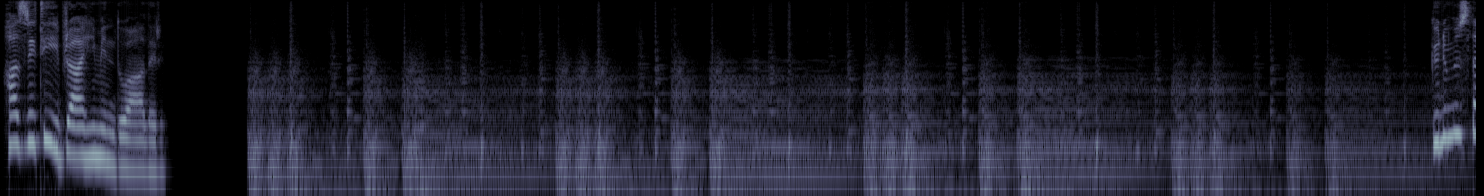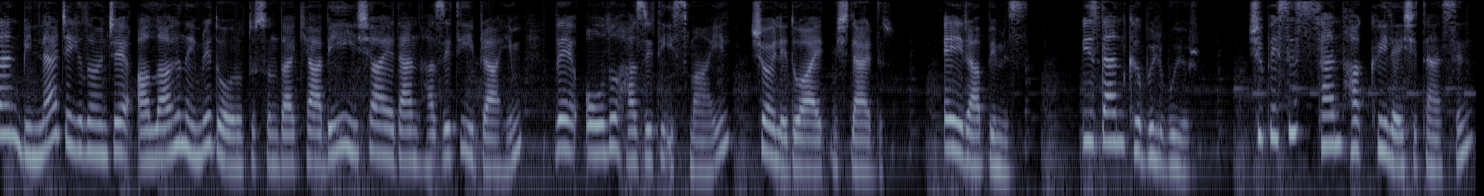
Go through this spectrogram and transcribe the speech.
Hazreti İbrahim'in duaları Günümüzden binlerce yıl önce Allah'ın emri doğrultusunda Kabe'yi inşa eden Hazreti İbrahim ve oğlu Hazreti İsmail şöyle dua etmişlerdir. Ey Rabbimiz! Bizden kabul buyur. Şüphesiz sen hakkıyla işitensin,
